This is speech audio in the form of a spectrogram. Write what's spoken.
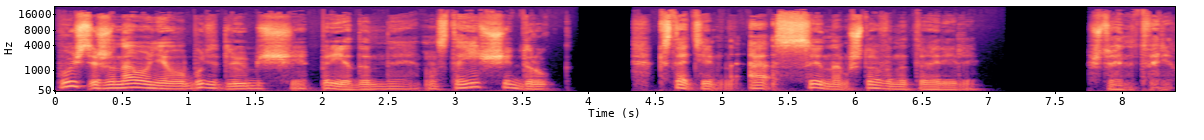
Пусть жена у него будет любящая, преданная, настоящий друг. Кстати, а с сыном что вы натворили? Что я натворил?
